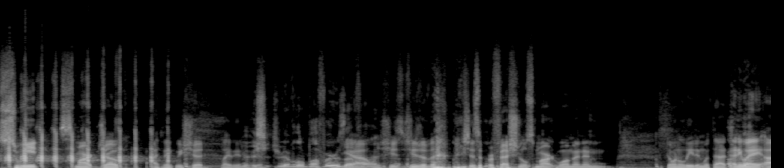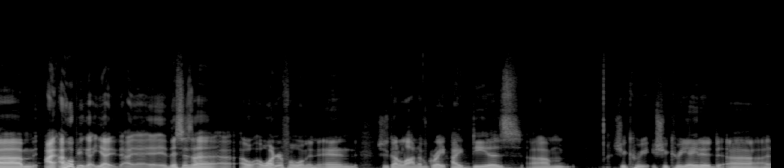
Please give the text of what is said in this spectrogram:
sweet, smart joke, I think we should play the interview. Should we have a little buffer? Is that Yeah, fine? well, she's she's a she's a professional, smart woman, and don't want to lead in with that. Anyway, um, I, I hope you got yeah. I, this is a, a a wonderful woman, and she's got a lot of great ideas. Um, she cre- she created uh,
